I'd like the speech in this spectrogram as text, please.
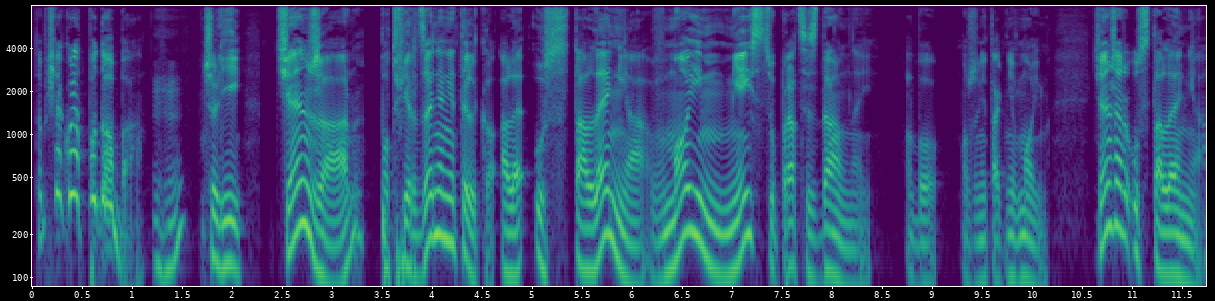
to mi się akurat podoba. Mhm. Czyli ciężar potwierdzenia nie tylko, ale ustalenia w moim miejscu pracy zdalnej, albo może nie tak, nie w moim, ciężar ustalenia,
